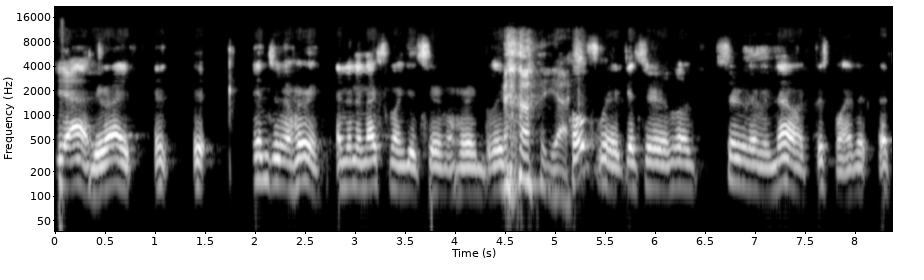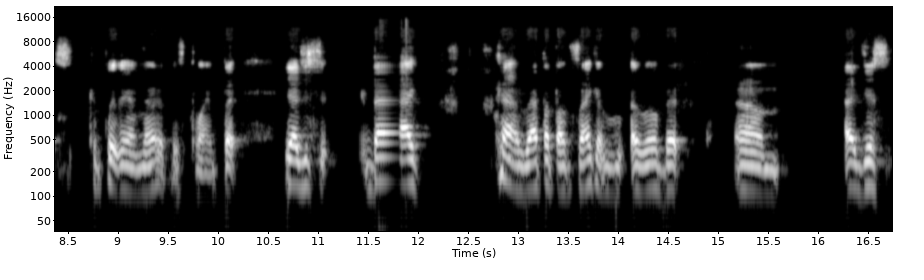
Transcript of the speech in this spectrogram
Yeah, you're right. It, it, ends in a hurry, and then the next one gets here in a hurry. Believe me. yes. Hopefully, it gets here a little sooner than we know at this point. That's completely unknown at this point. But yeah, just back, kind of wrap up on Frank a, a little bit. Um, I just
